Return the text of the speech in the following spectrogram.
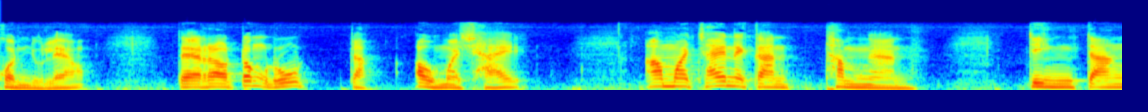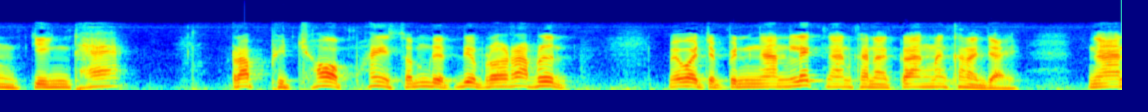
คนอยู่แล้ว แต่เราต้องรู้จักเอามาใช้ เอามาใช้ในการทำงาน จริงจังจริงแท้ รับผิดชอบให้สำเร็จเรียบร้อยราบรื่น ไม่ว่าจะเป็นงานเล็กงานขนาดกลางนั้นขนาดใหญ่ งาน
